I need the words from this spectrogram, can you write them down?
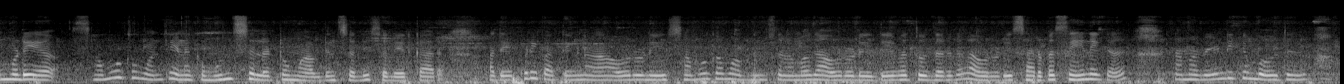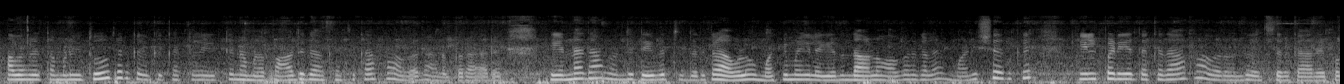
உம்முடைய சமூகம் வந்து எனக்கு முன் செல்லட்டும் அப்படின்னு சொல்லி சொல்லியிருக்காரு. அது எப்படி பார்த்தீங்கன்னா அவருடைய சமூகம் அப்படின்னு சொல்லும்போது அவருடைய தேவதூதர்கள் அவருடைய சர்வ சேனைகள் நம்ம வேண்டிக்கும் போது அவர் தம்முடைய தூதர்களுக்கு கட்டளையிட்டு நம்மளை பாதுகாக்கிறதுக்காக அவர் அனுப்புகிறாரு என்னதான் வந்து தேவதூதர்கள் அவ்வளோ மகிமையில் இருந்தாலும் அவர்களை மனுஷருக்கு கீழ்ப்படியத்தக்கதாக அவர் வந்து வச்சுருக்காரு. இப்போ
